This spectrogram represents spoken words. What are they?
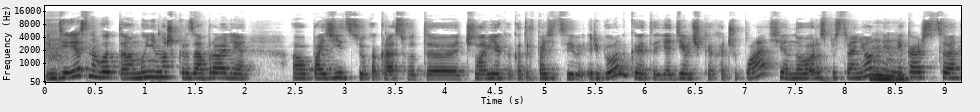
Интересно, вот а, мы немножко разобрали позицию как раз вот э, человека, который в позиции ребенка, это я девочка, я хочу платье, но распространенный, mm-hmm. мне кажется,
